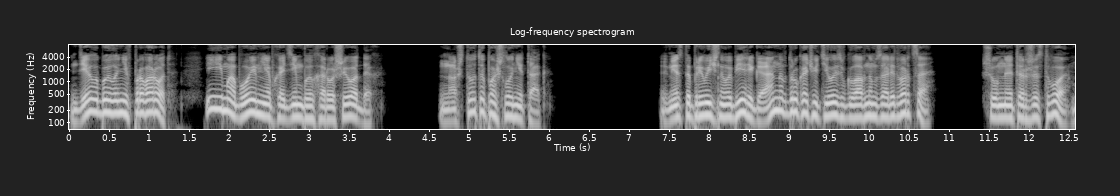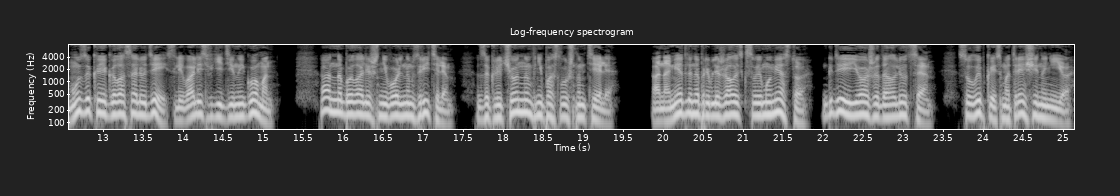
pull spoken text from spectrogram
Дело было не в проворот, и им обоим необходим был хороший отдых. Но что-то пошло не так. Вместо привычного берега Анна вдруг очутилась в главном зале дворца. Шумное торжество, музыка и голоса людей сливались в единый гомон. Анна была лишь невольным зрителем, заключенным в непослушном теле. Она медленно приближалась к своему месту, где ее ожидал Люциан, с улыбкой смотрящий на нее.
